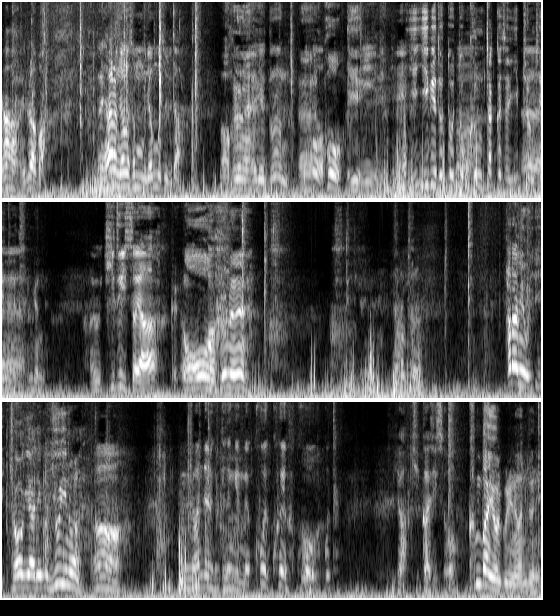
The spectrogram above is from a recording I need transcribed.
야, 이리 와봐. 여기 사람 보면 옆모습이다. 어 그러네 여기 눈, 예, 코, 코, 이. 이, 이렇게. 이, 입에도 또또 어. 금 짝가서 입처럼 예, 예. 생겼네 어, 여기 귀도 있어야. 그, 오 그러네 사람처럼 사람이 이- 저기 아니고 유인원 어. 여기 완전히 그렇게 생겼네. 코에, 코에, 코, 어. 끝. 야, 귀까지 있어. 야. 큰 바위 얼굴이네 완전히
